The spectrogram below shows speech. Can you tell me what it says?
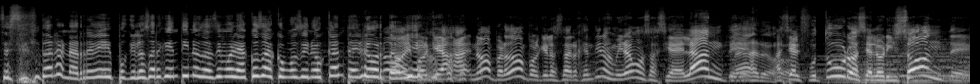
se sentaron al revés, porque los argentinos hacemos las cosas como se nos canta el orto. No, y porque, ah, no, perdón, porque los argentinos miramos hacia adelante, Claro. hacia el futuro, hacia el horizonte,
